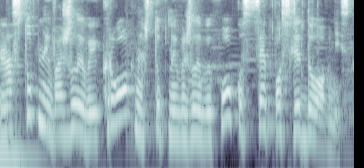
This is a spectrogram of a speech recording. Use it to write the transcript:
Наступний важливий крок, наступний важливий фокус це послідовність.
